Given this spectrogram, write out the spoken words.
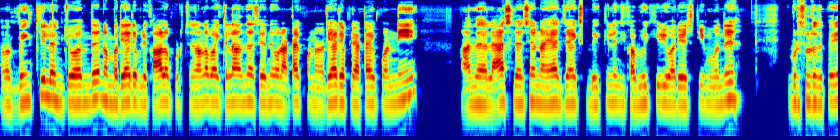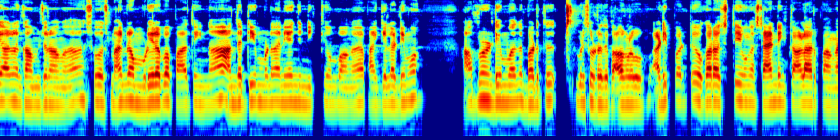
நம்ம பெங்கி லஞ்ச் வந்து நம்ம ரியா ரிப்ளி காலை பிடிச்சதுனால பாக்கியெல்லாம் வந்து சேர்ந்து ஒரு அட்டாக் பண்ண ரியா எப்படி அட்டாக் பண்ணி அந்த last lesson Nia Jax Becky Lynch கபுக்கிரி வாரியர்ஸ் டீம் வந்து இப்படி சொல்கிறது பெரிய ஆளுன்னு காமிச்சிடுவாங்க ஸோ ஸ்மாக்டவுன் முடியிறப்ப பார்த்தீங்கன்னா அந்த டீம் மட்டும் தான் ஏஞ்சி நிற்க வைப்பாங்க பாக்கி எல்லா டீமும் ஆப்போனன்ட் டீம் வந்து படுத்து இப்படி சொல்கிறது அவங்கள அடிபட்டு உட்கார வச்சுட்டு இவங்க ஸ்டாண்டிங் டாலாக இருப்பாங்க.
